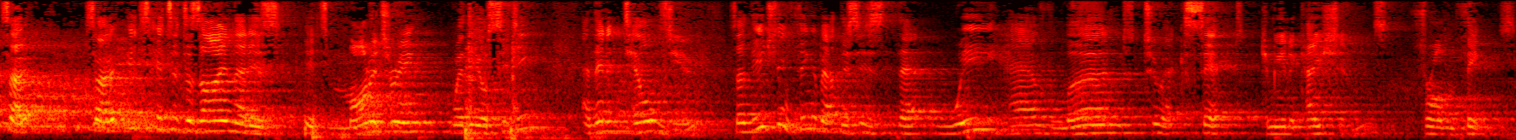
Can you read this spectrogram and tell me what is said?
So, so it's, it's a design that is it's monitoring whether you're sitting, and then it tells you. So the interesting thing about this is that we have learned to accept communications from things,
